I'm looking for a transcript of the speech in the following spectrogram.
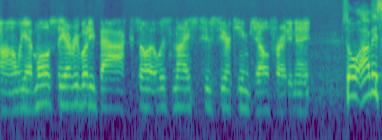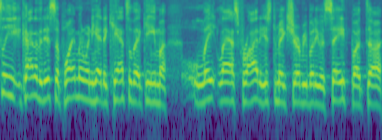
Uh, we had mostly everybody back, so it was nice to see our team gel Friday night. So obviously, kind of the disappointment when you had to cancel that game uh, late last Friday just to make sure everybody was safe. But uh,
